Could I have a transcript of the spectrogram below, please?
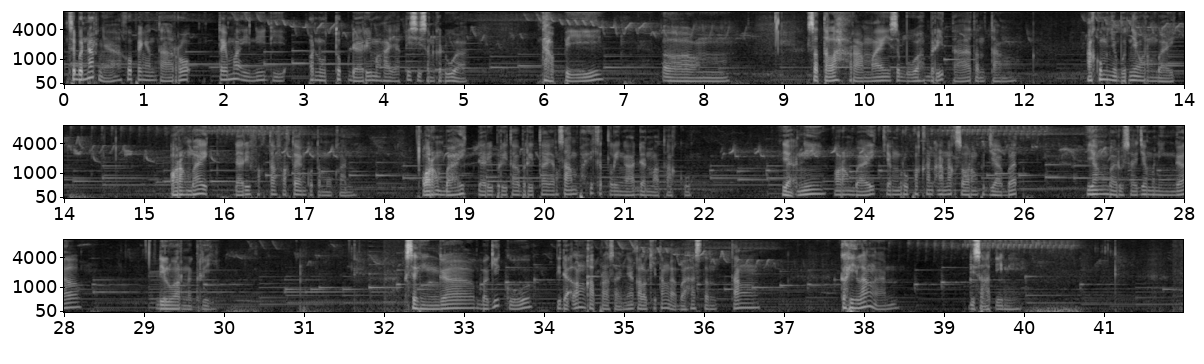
sebenarnya aku pengen taruh tema ini di penutup dari menghayati season kedua. Tapi um, setelah ramai sebuah berita tentang aku menyebutnya orang baik. Orang baik dari fakta-fakta yang kutemukan. Orang baik dari berita-berita yang sampai ke telinga dan mataku yakni orang baik yang merupakan anak seorang pejabat yang baru saja meninggal di luar negeri. Sehingga bagiku tidak lengkap rasanya kalau kita nggak bahas tentang kehilangan di saat ini.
